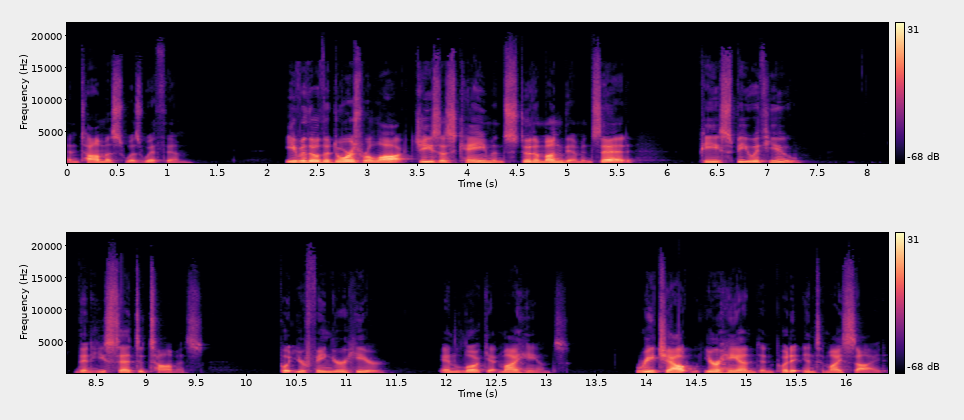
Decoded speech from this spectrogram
and Thomas was with them. Even though the doors were locked, Jesus came and stood among them and said, Peace be with you. Then he said to Thomas, Put your finger here and look at my hands. Reach out your hand and put it into my side.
